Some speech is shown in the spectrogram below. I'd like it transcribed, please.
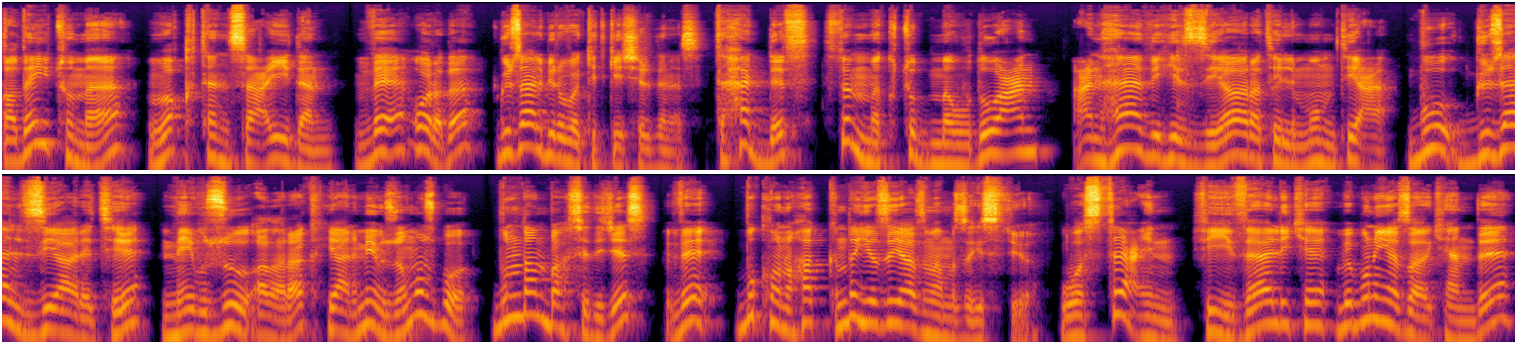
kadeytuma vakten sa'iden ve orada güzel bir vakit geçirdiniz. Tehaddes thumme kutub mevdu'an an hâzihi ziyaretil mumti'a. Bu güzel ziyareti mevzu alarak yani mevzumuz bu. Bundan bahsedeceğiz ve bu konu hakkında yazı yazmamızı istiyor. Vasta'in fi zalike ve bunu yazarken de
